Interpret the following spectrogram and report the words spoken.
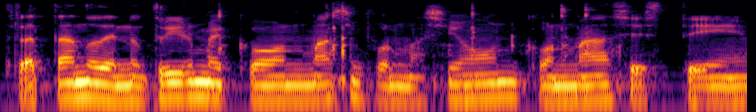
tratando de nutrirme con más información, con más este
